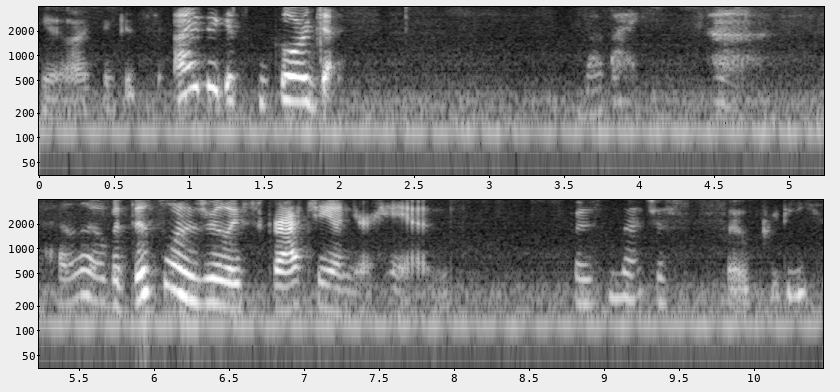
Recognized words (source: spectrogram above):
You know, I think it's, I think it's gorgeous. Bye bye. Hello, but this one is really scratchy on your hand. But isn't that just so pretty?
